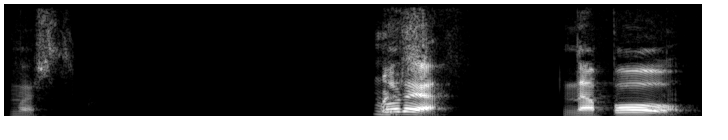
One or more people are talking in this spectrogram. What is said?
Μάλιστα. Ωραία. Να πω,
